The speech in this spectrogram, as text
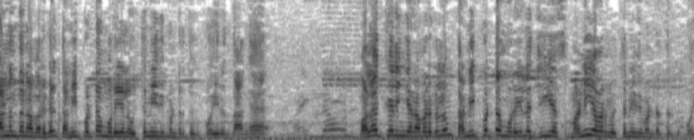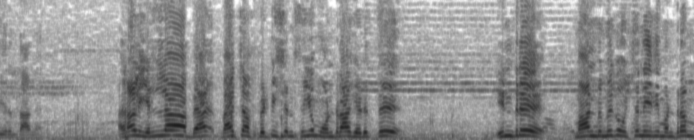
ஆனந்தன் அவர்கள் தனிப்பட்ட முறையில் உச்சநீதிமன்றத்துக்கு போயிருந்தாங்க. வழக்கறிஞர் அவர்களும் தனிப்பட்ட முறையில் ஜி எஸ் மணி அவர்கள் உச்சநீதிமன்றத்திற்கு போயிருந்தாங்க. அதனால் எல்லா பேட்ச் ஆஃப் பெட்டிஷன்ஸையும் ஒன்றாக எடுத்து இன்று மாண்புமிகு உச்சநீதிமன்றம்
